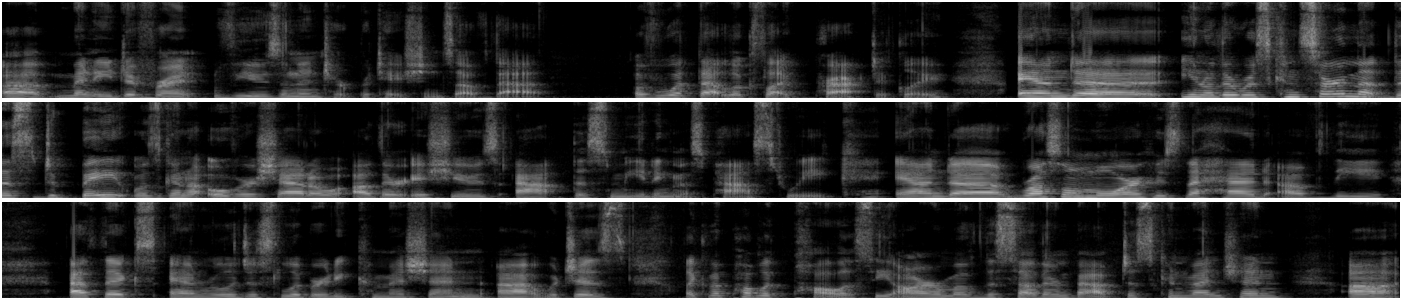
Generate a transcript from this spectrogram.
uh, many different views and interpretations of that of what that looks like practically. And, uh, you know, there was concern that this debate was going to overshadow other issues at this meeting this past week. And uh, Russell Moore, who's the head of the Ethics and Religious Liberty Commission, uh, which is like the public policy arm of the Southern Baptist Convention, uh,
